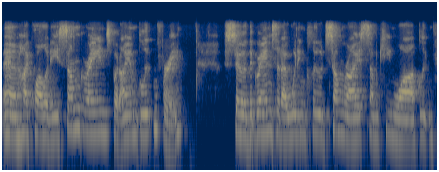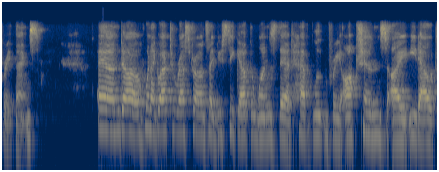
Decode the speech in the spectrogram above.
and high quality. Some grains, but I am gluten free. So the grains that I would include some rice, some quinoa, gluten free things. And uh, when I go out to restaurants, I do seek out the ones that have gluten free options. I eat out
